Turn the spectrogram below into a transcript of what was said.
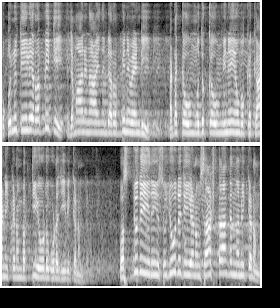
ഉഖ്നുതി റബ്ബിക്ക് യജമാനനായ നിന്റെ റബ്ബിന് വേണ്ടി അടക്കവും ഒതുക്കവും വിനയവും ഒക്കെ കാണിക്കണം ഭക്തിയോടുകൂടെ ജീവിക്കണം. വസ്തുതി നീ സുജൂത് ചെയ്യണം സാഷ്ടാംഗം നമിക്കണം.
